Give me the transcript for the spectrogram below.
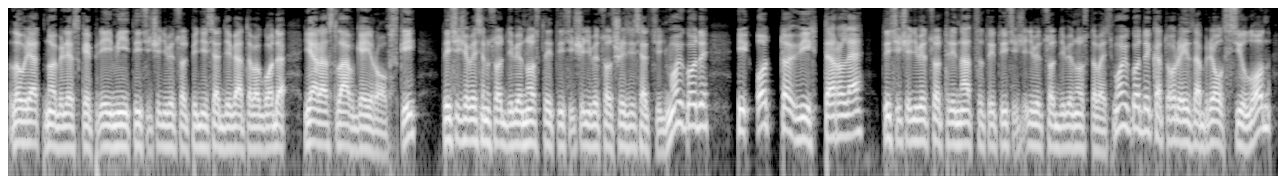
лауреат Нобелевской премии 1959 года Ярослав Гейровский, 1890-1967 годы и Отто Вихтерле, 1913-1998 годы, который изобрел силон –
